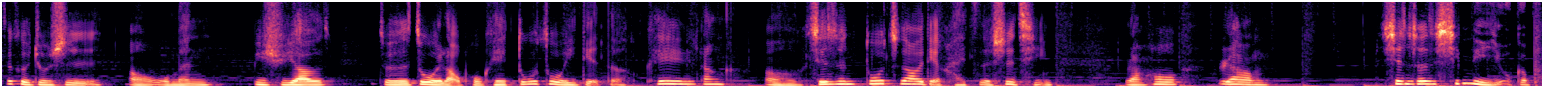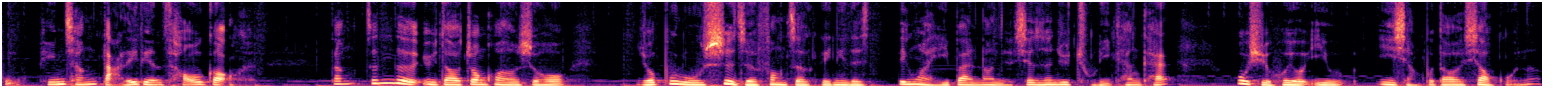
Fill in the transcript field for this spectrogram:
这个就是呃我们必须要就是作为老婆可以多做一点的，可以让呃先生多知道一点孩子的事情，然后让。先生心里有个谱，平常打了一点草稿。当真的遇到状况的时候，你就不如试着放着给你的另外一半，让你的先生去处理看看，或许会有意意想不到的效果呢。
